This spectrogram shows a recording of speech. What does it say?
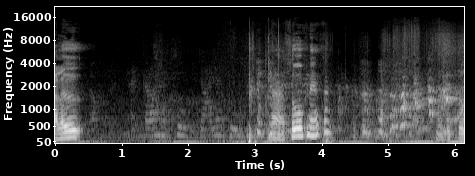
ឥឡូវក្រោមមកស៊ូបច្ច័យហើយស៊ូណាសួរគ្នាទៅមកទៅទូ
